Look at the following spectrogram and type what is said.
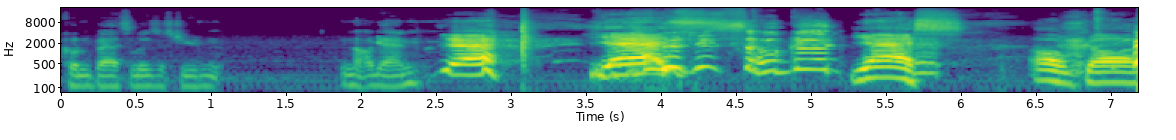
couldn't bear to lose a student. Not again. Yeah. Yes. this is so good. yes. Oh God.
